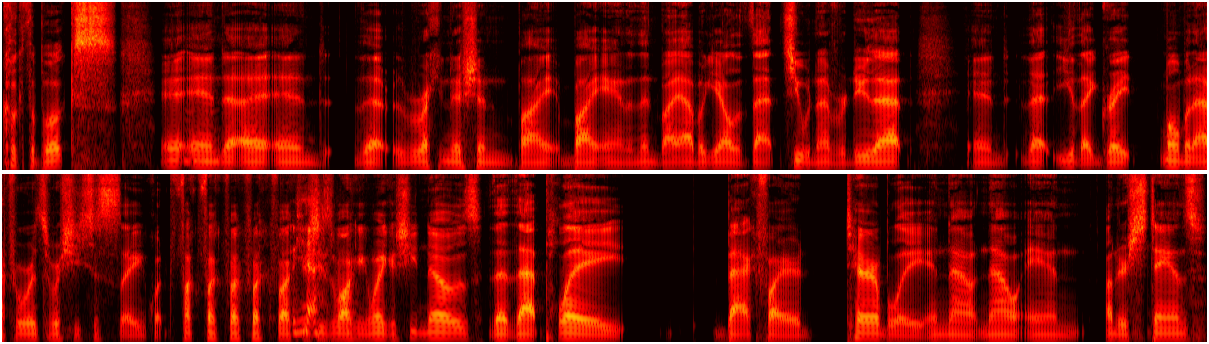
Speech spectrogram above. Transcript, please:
cooked the books and and, uh, and that recognition by by Anne and then by Abigail that, that she would never do that. And that you get that great moment afterwards where she's just saying, "What fuck, fuck, fuck, fuck, fuck," Yeah. and she's walking away because she knows that that play backfired terribly and now now Anne understands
